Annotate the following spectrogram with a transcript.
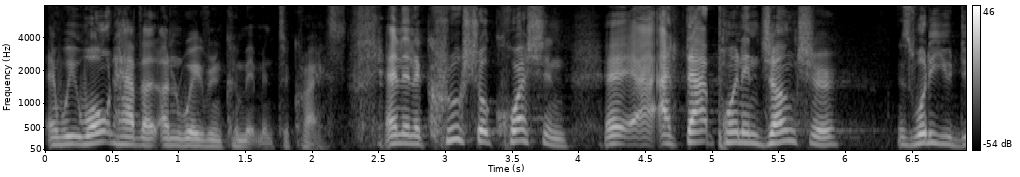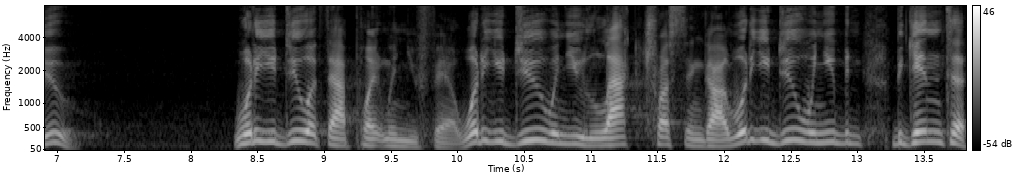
and we won't have that unwavering commitment to Christ. And then a crucial question eh, at that point in juncture is what do you do? What do you do at that point when you fail? What do you do when you lack trust in God? What do you do when you begin to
